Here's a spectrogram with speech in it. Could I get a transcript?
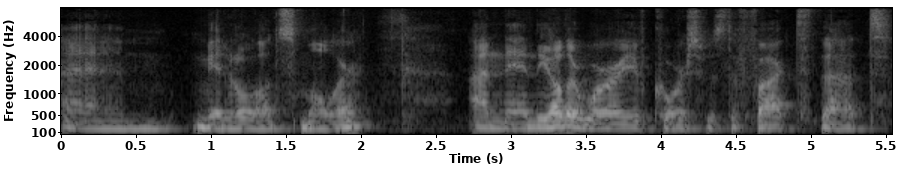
um, made it a lot smaller. And then the other worry, of course, was the fact that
